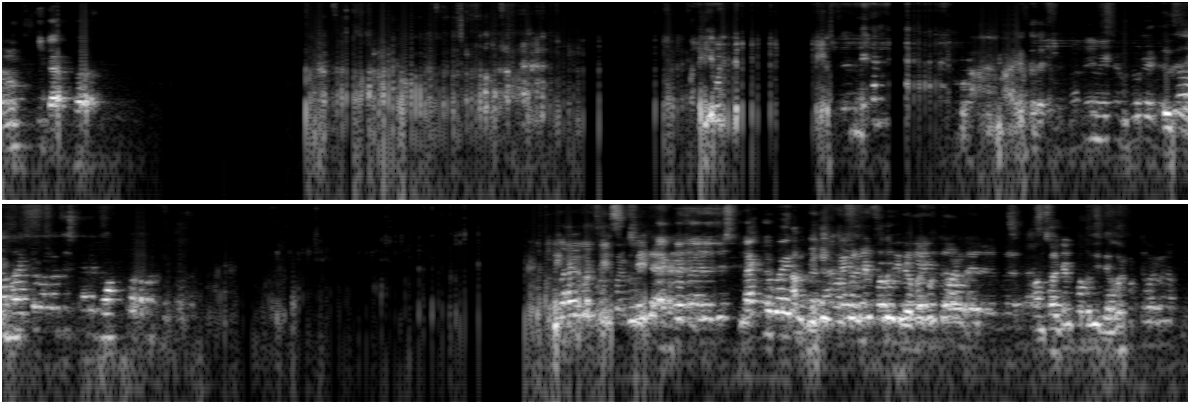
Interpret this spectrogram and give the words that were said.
আমি কি ডাক্তার? মাইক্রোবায়োলজিস্ট আপনি কি কনসালটেন্ট পদবি ব্যবহার করতে পারবেন? কনসালটেন্ট পদবি ব্যবহার করতে পারবেন আপনি?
